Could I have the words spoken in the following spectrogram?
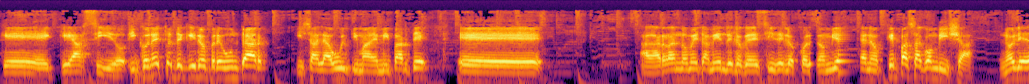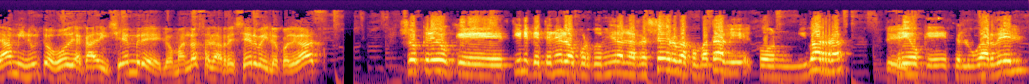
que, que ha sido. Y con esto te quiero preguntar, quizás la última de mi parte, eh, agarrándome también de lo que decís de los colombianos, ¿qué pasa con Villa? ¿No le das minutos vos de acá a diciembre? ¿Lo mandás a la reserva y lo colgás? Yo creo que tiene que tener la oportunidad en la reserva con Bataglia, con Ibarra. Sí. Creo que es el lugar de él.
